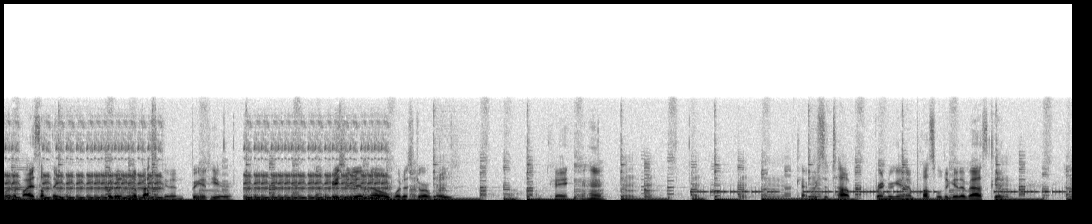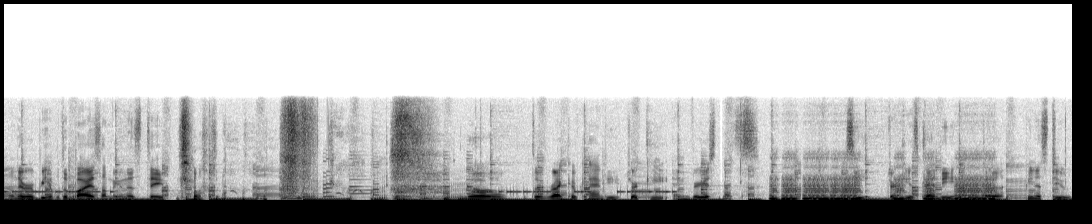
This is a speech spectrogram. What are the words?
Want to buy something? Put it in a basket and bring it here. In case you didn't know what a store was. Okay. Can't reach the top, rendering it impossible to get a basket. You'll never be able to buy something in this state. no, the rack of candy, jerky, and various nuts. See, jerky is candy, the peanuts too.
